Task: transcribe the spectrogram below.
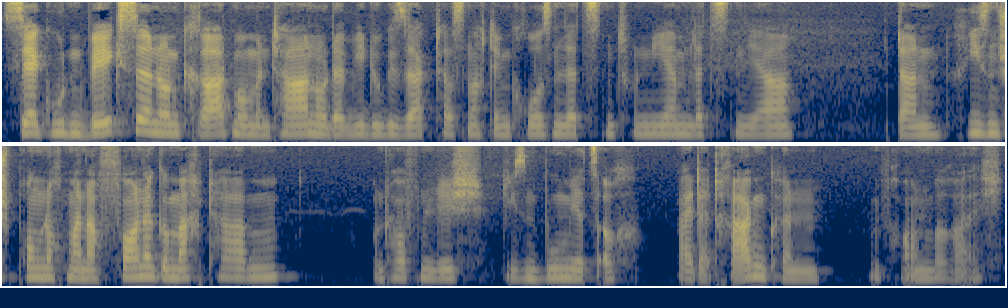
sehr guten Weg sind und gerade momentan oder wie du gesagt hast, nach dem großen letzten Turnier im letzten Jahr dann einen Riesensprung nochmal nach vorne gemacht haben und hoffentlich diesen Boom jetzt auch weiter tragen können im Frauenbereich.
